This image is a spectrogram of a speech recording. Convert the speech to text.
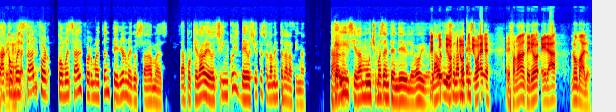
Ah, No sé, como, está el for- como está el formato anterior, me gustaba más. O sea, porque era BO5 y BO7 solamente era la final. O sea, Claro. Ahí sí era mucho más entendible, obvio. La- igual- solamente igual- igual el formato anterior era no malo,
